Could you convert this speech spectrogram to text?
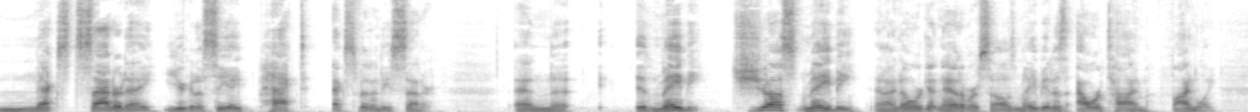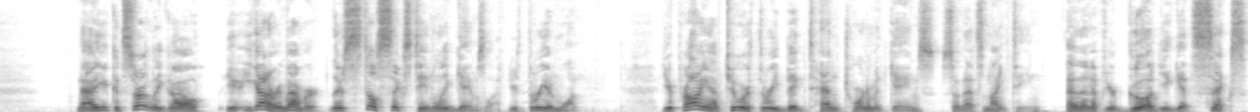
next Saturday, you're going to see a packed Xfinity Center, and uh, it may be just maybe, and I know we're getting ahead of ourselves. Maybe it is our time finally. Now you could certainly go. You, you got to remember, there's still 16 league games left. You're three and one. You probably have two or three Big Ten tournament games, so that's 19. And then if you're good, you get six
